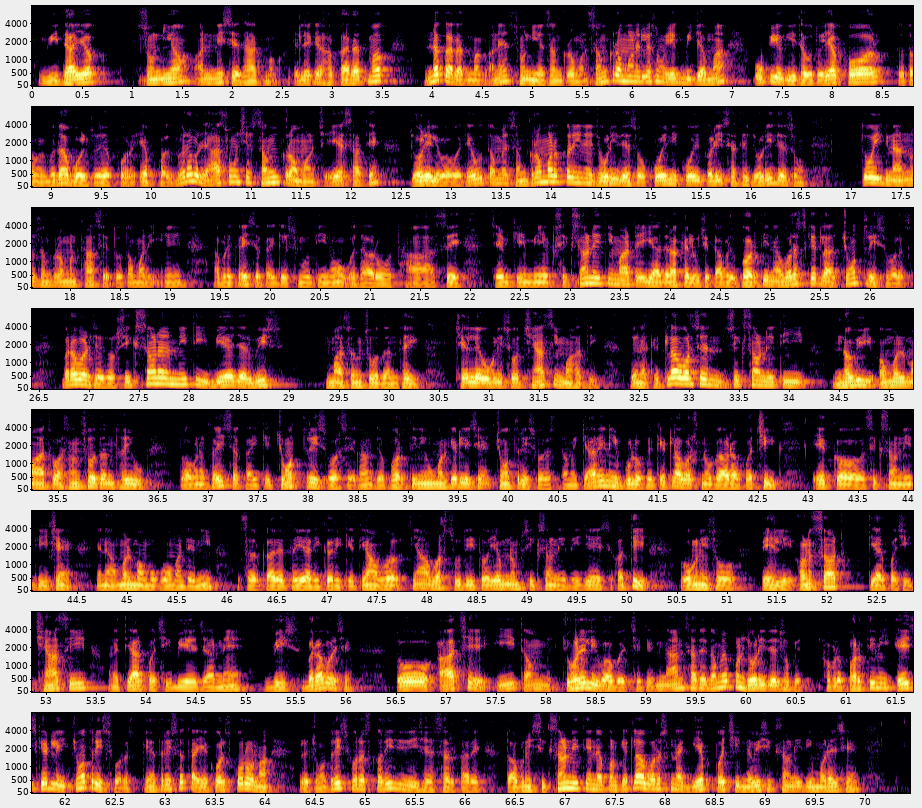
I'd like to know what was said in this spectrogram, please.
વિધાયક શૂન્ય અને નિષેધાત્મક, એટલે કે હકારાત્મક, નકારાત્મક અને શૂન્ય સંક્રમણ. સંક્રમણ એટલે શું? એકબીજામાં ઉપયોગી થવું. તો એફ ફોર તો તમે બધા બોલશો ફોર એપલ બરાબર? આ શું છે? સંક્રમણ છે. એ સાથે જોડેલી બાબત. એવું તમે સંક્રમણ કરીને જોડી દેશો, કોઈની કોઈ કડી સાથે જોડી દેશો તો એ જ્ઞાનનું સંક્રમણ થશે. તો તમારી એ આપણે કહી શકાય કે સ્મૃતિનો વધારો થશે. જેમ કે મેં એક શિક્ષણ નીતિ માટે યાદ રાખેલું છે કે આપણી ભરતીના વર્ષ કેટલા? ચોત્રીસ વર્ષ. બરાબર છે? તો શિક્ષણ નીતિ બે હજાર વીસમાં સંશોધન થઈ. છેલ્લે ઓગણીસો છ્યાસીમાં હતી. તો એના કેટલા વર્ષે શિક્ષણ નીતિ નવી અમલમાં અથવા સંશોધન થયું? તો આપણે કહી શકાય કે ચોત્રીસ વર્ષે, કારણ કે ભરતીની ઉંમર કેટલી છે? ચોત્રીસ વર્ષ. તમે ક્યારેય નહીં ભૂલો કે કેટલા વર્ષનો ગાળા પછી એક શિક્ષણ નીતિ છે એને અમલમાં મૂકવા માટેની સરકારે તૈયારી કરી કે ત્યાં ત્યાં વર્ષ સુધી તો એમનેમ શિક્ષણ નીતિ જે હતી ઓગણીસો પહેલી અડસઠ ત્યાર પછી છ્યાસી અને ત્યાર પછી બે હજાર વીસ. બરાબર છે? તો આ છે એ તમે જોડેલી બાબત છે કે જ્ઞાન સાથે તમે પણ જોડી દેશો કે આપણે ભરતીની એજ કેટલી? ચોત્રીસ વર્ષ. તેત્રીસ હતા, એક વર્ષ કોરોના. એટલે ચોત્રીસ વર્ષ કરી દીધી છે સરકારે. તો આપણી શિક્ષણ નીતિને પણ કેટલા વર્ષના ગેપ પછી નવી શિક્ષણ નીતિ મળે છે?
